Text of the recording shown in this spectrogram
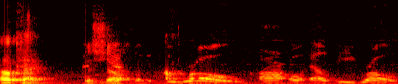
Okay. Michelle. Role, R O L E, role.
